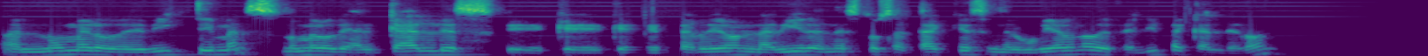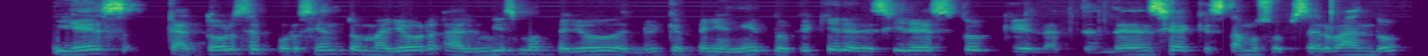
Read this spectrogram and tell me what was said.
al número de víctimas, número de alcaldes que, perdieron la vida en estos ataques en el gobierno de Felipe Calderón y es 14% mayor al mismo periodo de Enrique Peña Nieto. ¿Qué quiere decir esto? Que la tendencia que estamos observando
